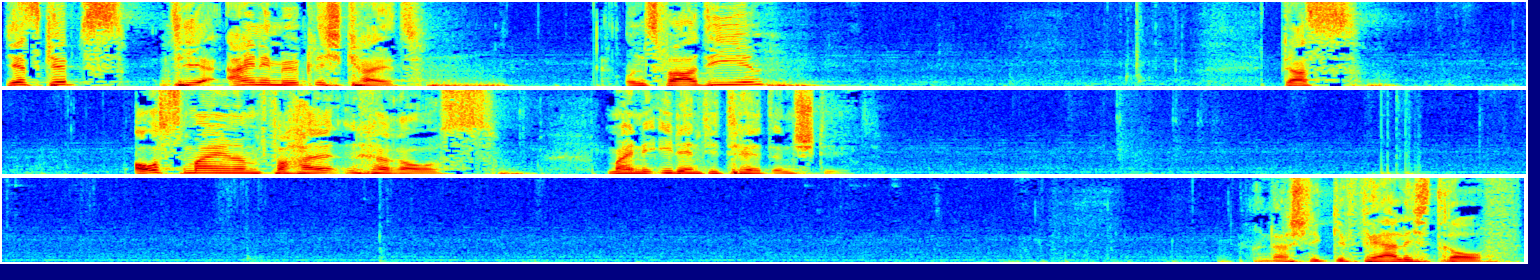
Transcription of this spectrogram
Jetzt gibt's die eine Möglichkeit. Und zwar die, dass aus meinem Verhalten heraus meine Identität entsteht. Und da steht gefährlich drauf.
